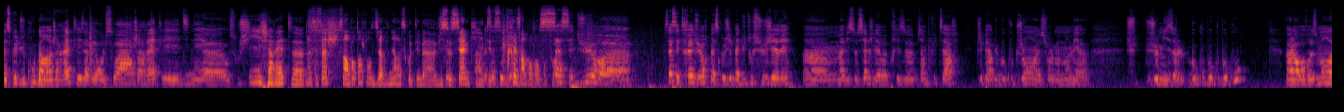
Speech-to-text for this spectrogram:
Parce que du coup, ben, j'arrête les apéros le soir, j'arrête les dîners euh, au sushi, j'arrête. euh, Ouais, c'est ça, c'est important, je pense, d'y revenir à ce côté bah, vie Ça, sociale qui ah, bah, était ça, c'est très dur. important pour toi. Ça, c'est dur. euh, Ça, c'est très dur parce que j'ai pas du tout su gérer ma vie sociale. Je l'ai reprise bien plus tard. J'ai perdu beaucoup de gens sur le moment, mais je, m'isole beaucoup, beaucoup, beaucoup. Alors, heureusement,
